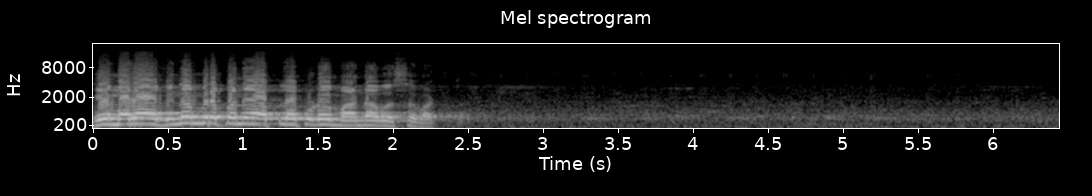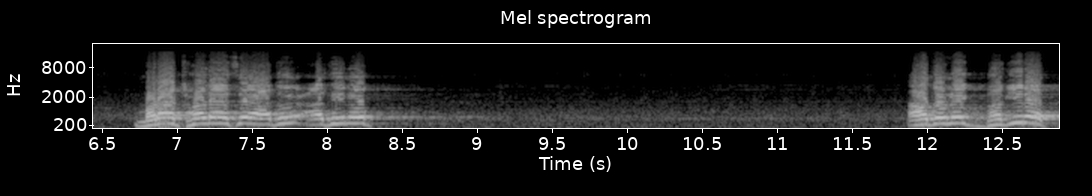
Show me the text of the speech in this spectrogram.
हे मला विनम्रपणे आपल्या पुढे मांडावंसं वाटतं. मराठवाड्याचे आधु आधुनिक आधुनिक भगीरथ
